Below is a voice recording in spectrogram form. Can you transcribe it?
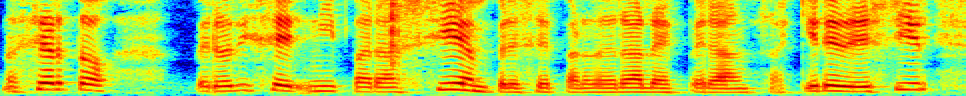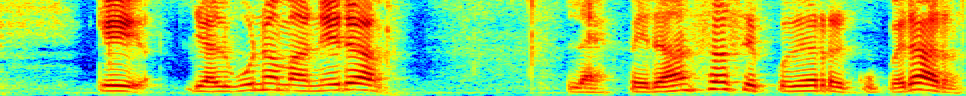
¿No es cierto? Pero dice, ni para siempre se perderá la esperanza. Quiere decir que de alguna manera la esperanza se puede recuperar.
